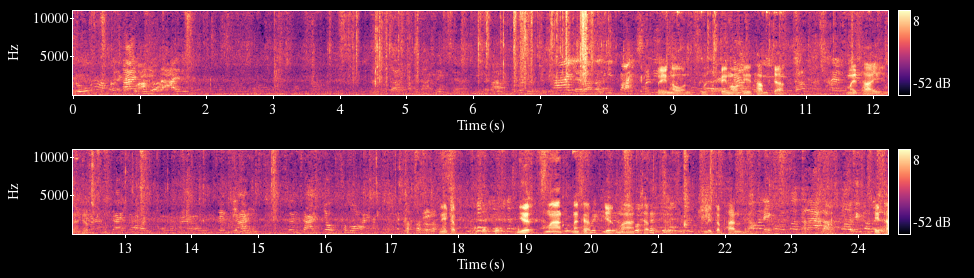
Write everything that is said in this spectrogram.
เปนอนนะครับเปนอนที่ทำจากไม้ไผ่นะครับนี่ครับ เยอะมากนะครับ เยอะมากครับผลิตภัณฑ์ ที่ท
